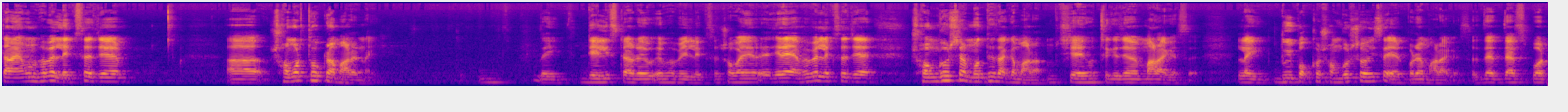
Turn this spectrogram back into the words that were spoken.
তারা এমনভাবে লেখছে যে সমর্থকরা মারে নাই। লাইক ডেইলি স্টার এভাবেই লেখছে। সবাই এরা এভাবে লেখছে যে, সংঘর্ষের মধ্যে তাকে মারা, সে হচ্ছে কি যে মারা গেছে। লাইক দুই পক্ষ সংঘর্ষ হয়েছে, এরপরে মারা গেছে। That's what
